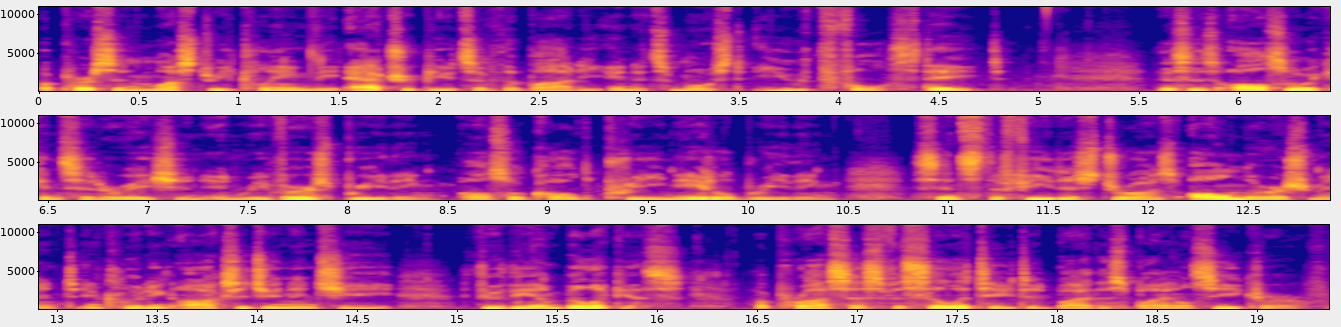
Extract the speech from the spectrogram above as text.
a person must reclaim the attributes of the body in its most youthful state. This is also a consideration in reverse breathing, also called prenatal breathing, since the fetus draws all nourishment, including oxygen and qi, through the umbilicus, a process facilitated by the spinal C-curve.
